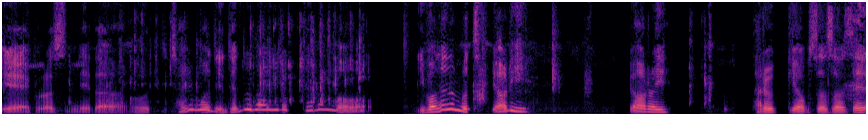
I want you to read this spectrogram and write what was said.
예, 그렇습니다. 뭐, 사실 뭐, 닌텐도 다이렉트는 뭐, 이번에는 뭐, 특별히, 특별히, 다룰 게 없어서, 세,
